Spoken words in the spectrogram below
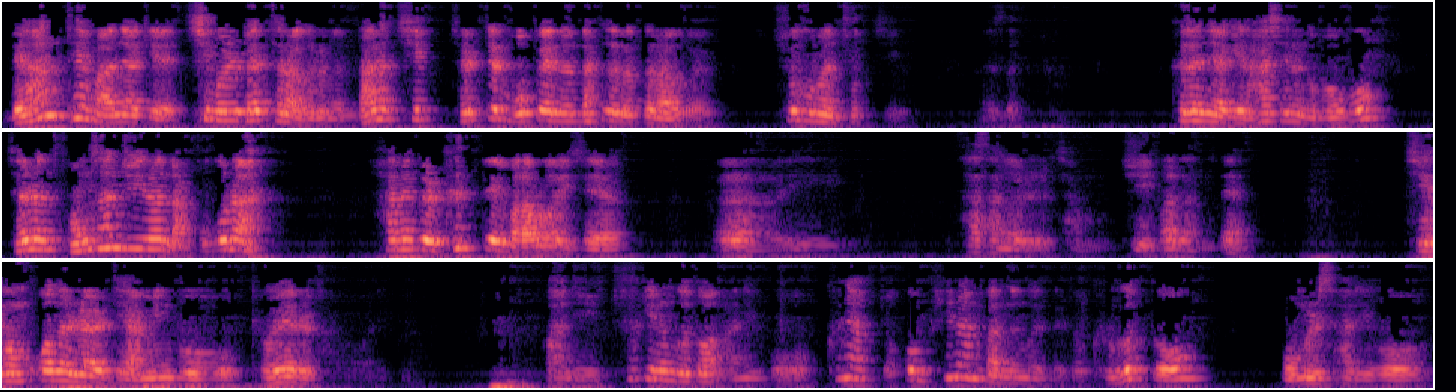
내한테 만약에 침을 뱉으라 그러면 나는 침 절대로 못 뱉는다 그러더라고요. 죽으면 죽지. 그런 이야기를 하시는 거 보고 저는 공산주의는 나쁘구나 하는 걸 그때 바로 이제 어, 이 사상을 참 주입받았는데 지금 오늘날 대한민국 교회를 아니 죽이는 것도 아니고 그냥 조금 비난받는 건데도 그것도 몸을 사리고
